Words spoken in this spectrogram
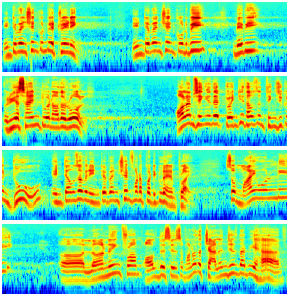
Intervention could be a training. Intervention could be maybe reassigned to another role. All I'm saying is that 20,000 things you can do in terms of an intervention for a particular employee. So my only uh, learning from all this is one of the challenges that we have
